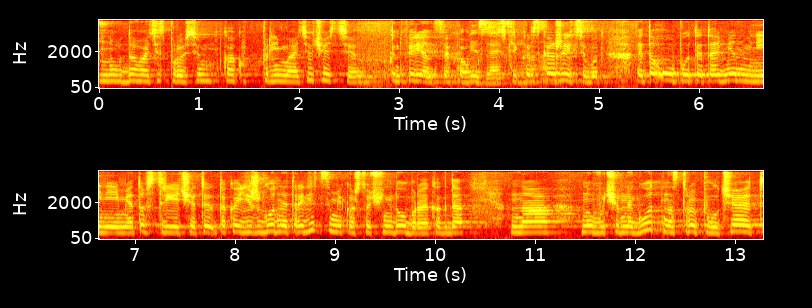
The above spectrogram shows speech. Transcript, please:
Ну вот давайте спросим, как принимаете участие в конференциях августовских? Расскажите, вот это опыт, это обмен мнениями, это встреча, это такая ежегодная традиция, мне кажется, очень добрая, когда на новый учебный год настрой получают встречают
